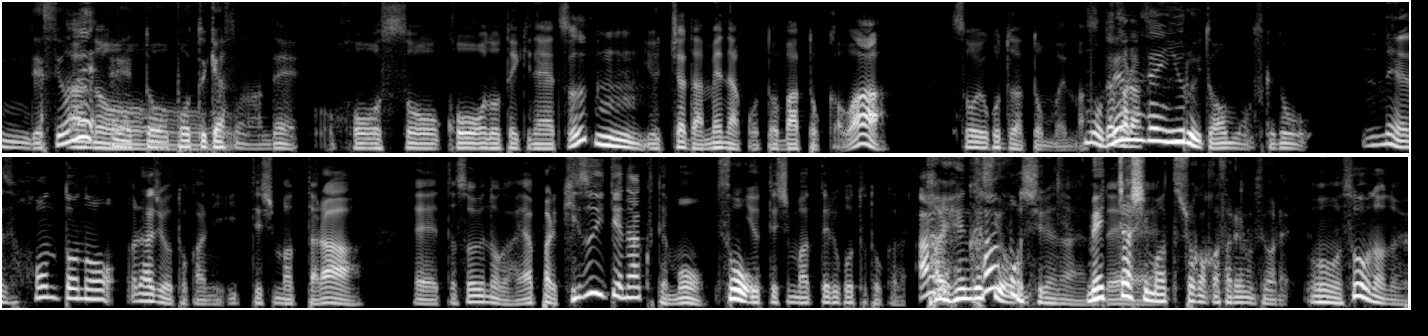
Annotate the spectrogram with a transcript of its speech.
ん、んですよね、あのーえっ、とポッドキャストなんで、放送コード的なやつ、うん、言っちゃダメな言葉とかは、そういうことだと思います。もう全、然緩いとは思うんですけどね、本当のラジオとかに行ってしまったら、えっとそういうのがやっぱり気づいてなくてもそう。言ってしまってることとかがあ大変ですよ。るかもしれないので。めっちゃ始末書書かされるんですよあれ。うんそうなのよ。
